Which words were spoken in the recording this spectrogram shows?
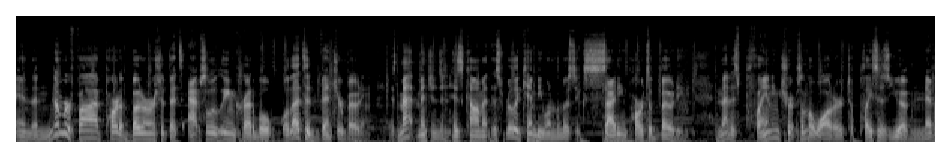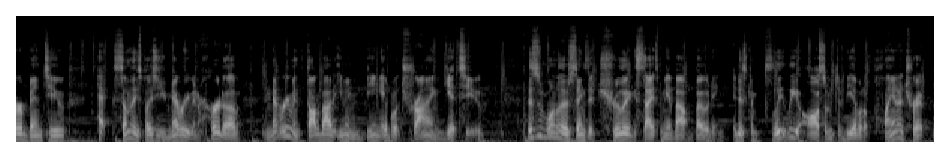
And the number five part of boat ownership that's absolutely incredible, well, that's adventure boating. As Matt mentions in his comment, this really can be one of the most exciting parts of boating, and that is planning trips on the water to places you have never been to. Heck, some of these places you've never even heard of, and never even thought about even being able to try and get to. This is one of those things that truly excites me about boating. It is completely awesome to be able to plan a trip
